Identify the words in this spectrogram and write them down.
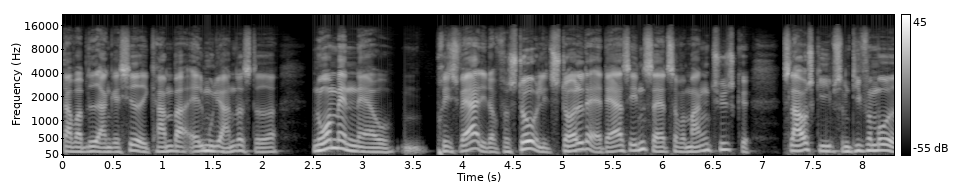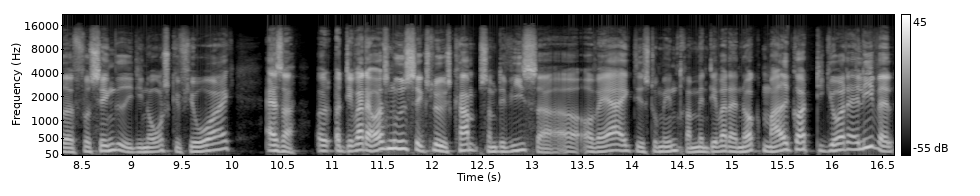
der var blevet engageret i kampe alle mulige andre steder. Nordmændene er jo prisværdigt og forståeligt stolte af deres indsats, og hvor mange tyske slagskib, som de formåede at få sænket i de norske fjorde, ikke? Altså, og, og det var da også en udsigtsløs kamp, som det viste sig at, at være, ikke desto mindre, men det var da nok meget godt, de gjorde det alligevel.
